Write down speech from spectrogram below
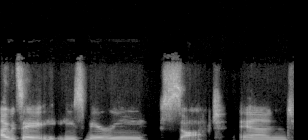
I would say he's very soft and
